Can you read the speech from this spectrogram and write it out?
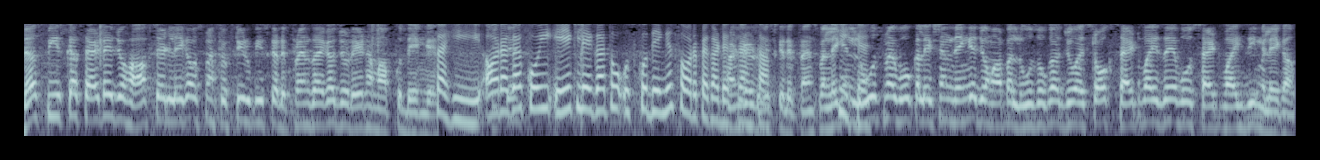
दस पीस का सेट है जो हाफ़ सेट लेगा उसमें फिफ्टी रुपीज़ का डिफरेंस आएगा जो रेट हम आपको देंगे। सही। और अगर कोई एक लेगा तो उसको देंगे सौ रुपए का डिफरेंस के डिफरेंस में। लेकिन लूज में वो कलेक्शन देंगे जो हमारे पास लूज होगा जो स्टॉक सेट वाइज है वो सेट वाइज ही मिलेगा।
